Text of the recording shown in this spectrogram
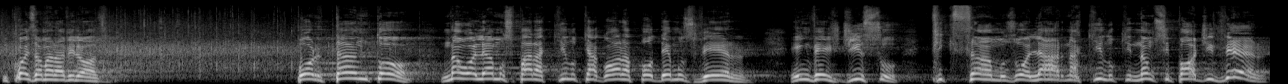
Que coisa maravilhosa. Portanto, não olhamos para aquilo que agora podemos ver, em vez disso, fixamos o olhar naquilo que não se pode ver,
